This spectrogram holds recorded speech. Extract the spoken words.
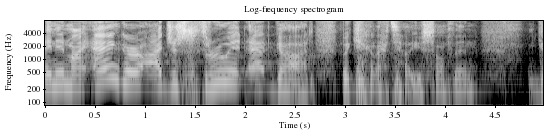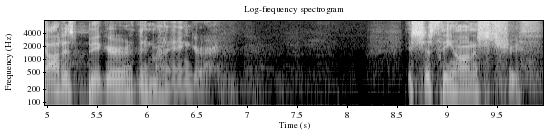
and in my anger, I just threw it at God. But can I tell you something? God is bigger than my anger. It's just the honest truth.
